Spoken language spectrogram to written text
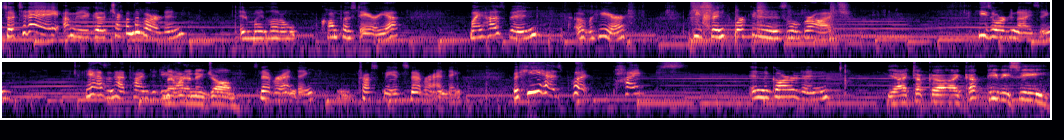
So today I'm gonna go check on the garden in my little compost area. My husband over here, he's been working in his little garage. He's organizing. He hasn't had time to do Never that. ending job. It's never ending. Trust me, it's never ending. But he has put pipes in the garden. Yeah, I took, uh, I cut PVC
